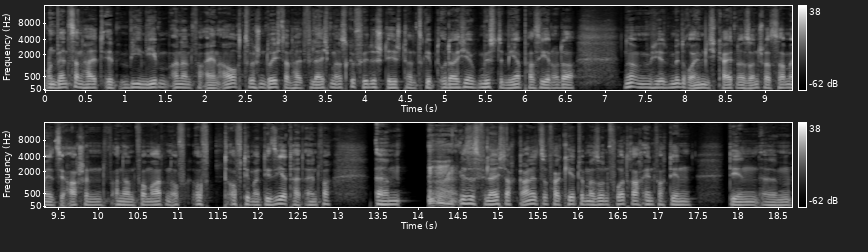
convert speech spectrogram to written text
und wenn es dann halt wie in jedem anderen Verein auch zwischendurch dann halt vielleicht mal das Gefühl des Stillstands gibt oder hier müsste mehr passieren oder ne, hier mit Räumlichkeiten oder sonst was, das haben wir jetzt ja auch schon in anderen Formaten oft, oft, oft thematisiert halt einfach, ähm, ist es vielleicht auch gar nicht so verkehrt, wenn man so einen Vortrag einfach den, den ähm,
